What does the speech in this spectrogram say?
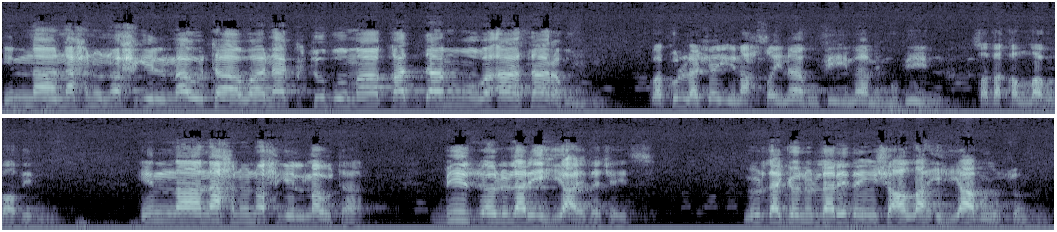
İnna nahnu nuhyil mevta ve nektubu ma qaddamu ve atharahum ve kulle şeyin ahsaynahu fi imamin mubin. Sadakallahu azim. İnna nahnu nuhyil mevta. Biz ölüleri ihya edeceğiz. Mürde gönülleri de inşallah ihya buyursun.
